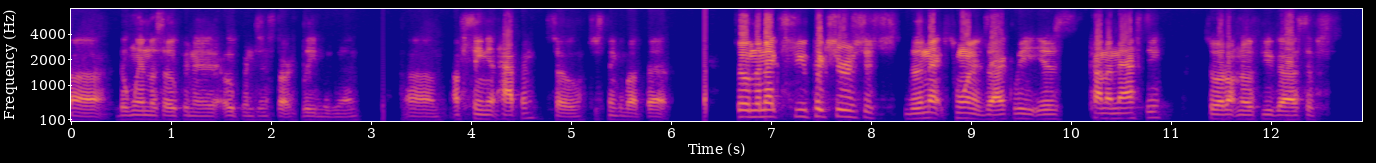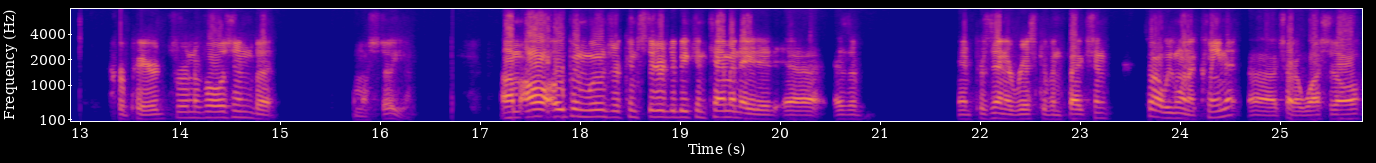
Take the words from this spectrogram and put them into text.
uh, the windlass open and it opens and starts bleeding again. Um, I've seen it happen, so just think about that. So in the next few pictures, it's the next one exactly is kind of nasty. So I don't know if you guys have prepared for an avulsion, but I'm gonna show you. Um, all open wounds are considered to be contaminated uh, as a and present a risk of infection. So we want to clean it, uh, try to wash it off.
